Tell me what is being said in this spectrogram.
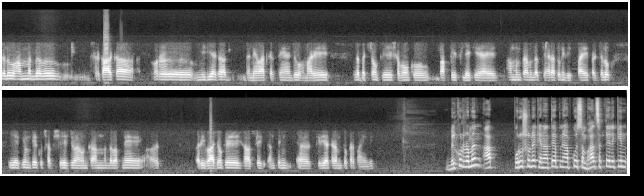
चलो हम मतलब सरकार का और मीडिया का धन्यवाद करते हैं जो हमारे मतलब बच्चों के शवों को वापिस लेके आए। हम उनका मतलब चेहरा तो नहीं देख पाए पर चलो ये है कि उनके कुछ अवशेष जो है उनका मतलब अपने रिवाजों के हिसाब से अंतिम क्रियाक्रम तो कर पाएँगे। बिल्कुल रमन आप पुरुष होने के नाते अपने आप को संभाल सकते हैं लेकिन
